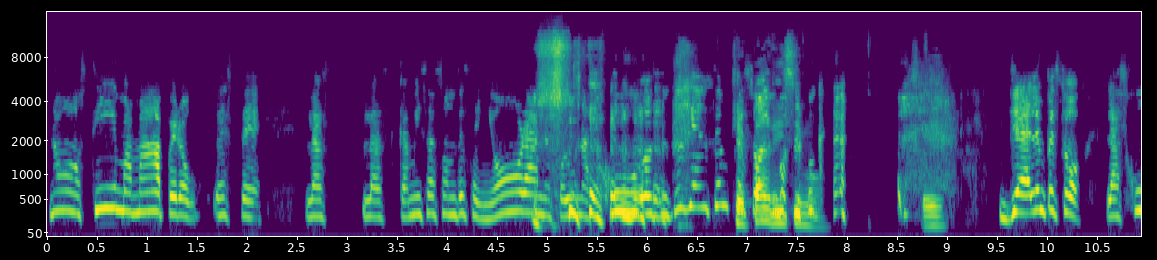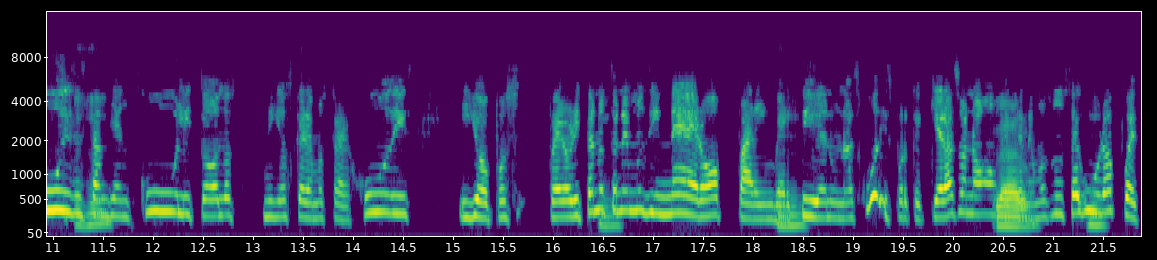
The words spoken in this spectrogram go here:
no, sí, mamá, pero este, las, las camisas son de señora, mejor unas judos. Entonces ya se empezó Qué Ya él empezó, las hoodies están bien cool y todos los niños queremos traer hoodies. Y yo, pues, pero ahorita no tenemos dinero para invertir en unas hoodies, porque quieras o no, aunque tenemos un seguro, pues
